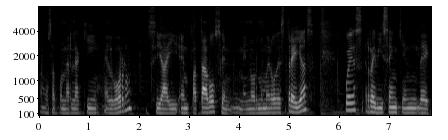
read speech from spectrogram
Vamos a ponerle aquí el gorro. Si hay empatados en menor número de estrellas, pues revisen quién de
